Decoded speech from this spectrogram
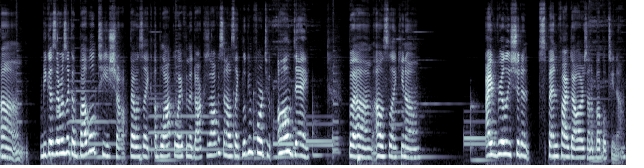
Um, because there was like a bubble tea shop that was like a block away from the doctor's office and I was like looking forward to it all day. But um, I was like, you know, I really shouldn't spend $5 on a bubble tea now.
